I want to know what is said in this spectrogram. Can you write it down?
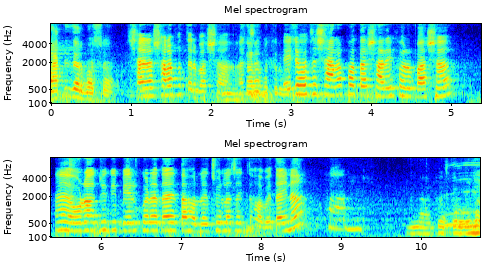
বাতিজার বাসা। সারা সারাফতের বাসা আচ্ছা। এটা হচ্ছে সারাফত আর শারিফার বাসা। হ্যাঁ ওরা যদি বের করে দেয় তাহলে চলে যেতে হবে তাই না? না করব না।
